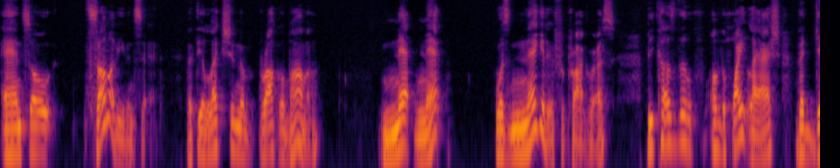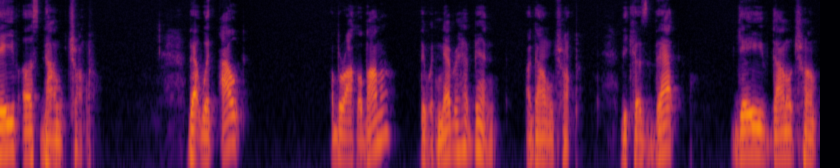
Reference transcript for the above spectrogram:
And so some have even said that the election of Barack Obama, net net, was negative for progress because of the, white lash that gave us Donald Trump. That without a Barack Obama, there would never have been a Donald Trump because that gave Donald Trump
